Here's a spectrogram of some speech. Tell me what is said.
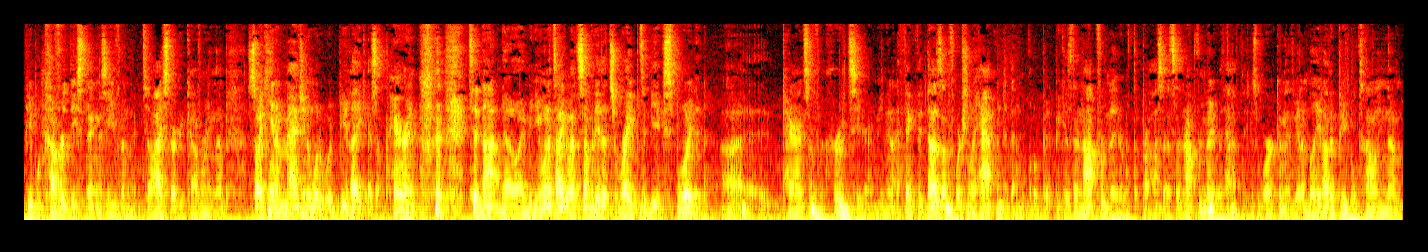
people covered these things even until I started covering them. So I can't imagine what it would be like as a parent to not know. I mean, you want to talk about somebody that's ripe to be exploited. Uh, parents of recruits here. I mean, and I think that does unfortunately happen to them a little bit because they're not familiar with the process. They're not familiar with how things work, and they've got a million other people telling them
